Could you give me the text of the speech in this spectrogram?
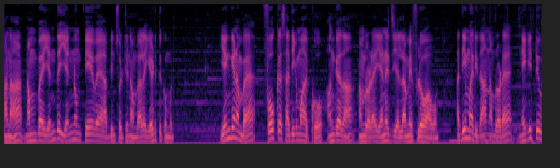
ஆனால் நம்ம எந்த எண்ணம் தேவை அப்படின்னு சொல்லிட்டு நம்மளால் எடுத்துக்க முடியும். எங்கே நம்ம ஃபோக்கஸ் அதிகமாக இருக்கோ அங்கே தான் நம்மளோட எனர்ஜி எல்லாமே ஃப்ளோ ஆகும். அதே மாதிரி தான் நம்மளோட நெகட்டிவ்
